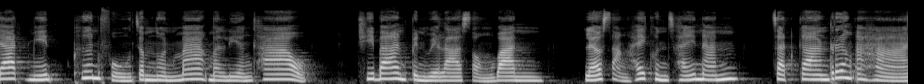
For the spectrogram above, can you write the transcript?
ญาติมิตรเพื่อนฝูงจำนวนมากมาเลี้ยงข้าว ที่บ้านเป็นเวลาสองวัน แล้วสั่งให้คนใช้นั้น จัดการเรื่องอาหาร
